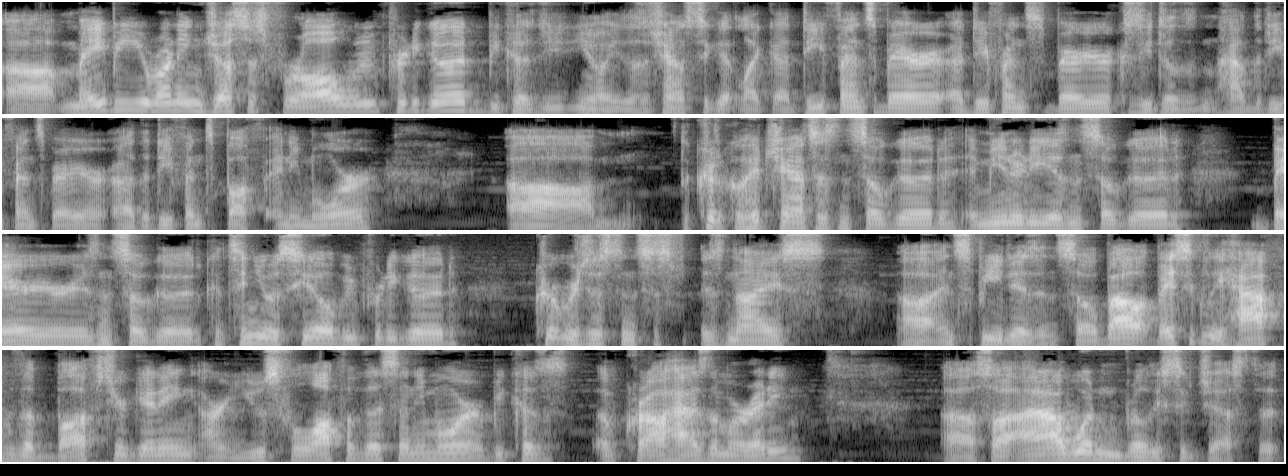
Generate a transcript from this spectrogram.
Uh, maybe running Justice for All would be pretty good because you, you know there's a chance to get like a defense barrier, a defense barrier because he doesn't have the defense barrier, uh, the defense buff anymore. Um, the critical hit chance isn't so good. Immunity isn't so good. Barrier isn't so good. Continuous heal will be pretty good. Crit resistance is, is nice. Uh, and speed isn't. So about basically half of the buffs you're getting aren't useful off of this anymore because of Krau has them already. Uh, so I, I, wouldn't really suggest it.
